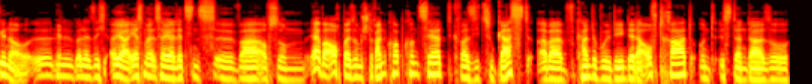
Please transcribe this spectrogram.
Genau, äh, ja. weil er sich, äh, ja, erstmal ist er ja letztens, äh, war auf so einem, er war auch bei so einem Strandkorb-Konzert quasi zu Gast, aber kannte wohl den, der da auftrat und ist dann da so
